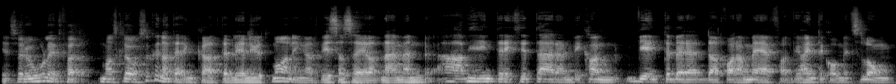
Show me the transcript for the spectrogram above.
Det är så roligt för att man skulle också kunna tänka att det blir en utmaning att vissa säger att nej men ah, vi är inte riktigt där än, vi, kan, vi är inte beredda att vara med för att vi har inte kommit så långt.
